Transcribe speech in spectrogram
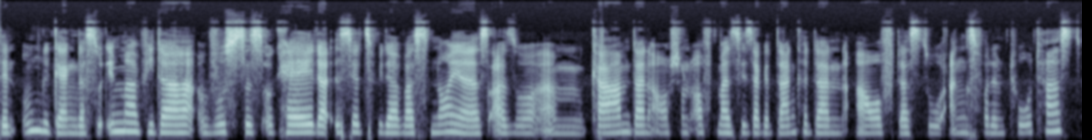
denn umgegangen, dass du immer wieder wusstest, okay, da ist jetzt wieder was Neues? Also ähm, kam dann auch schon oftmals dieser Gedanke dann auf, dass du Angst vor dem Tod hast,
